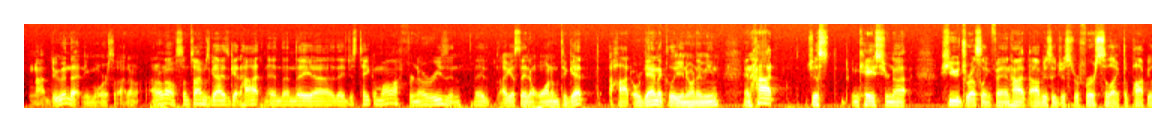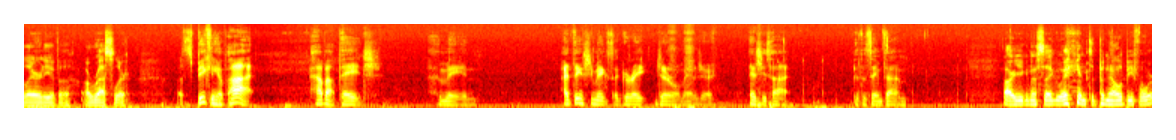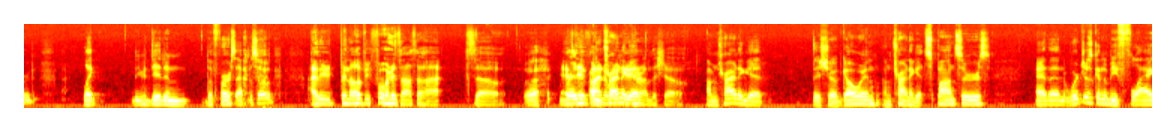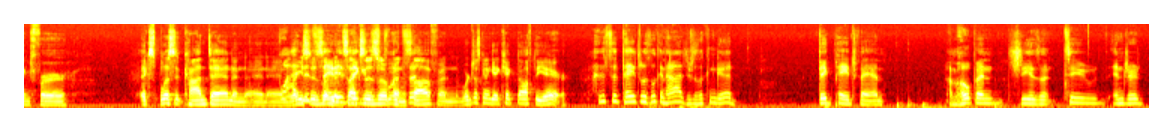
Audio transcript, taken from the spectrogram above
not doing that anymore. So I don't, I don't know. Sometimes guys get hot and then they, uh, they just take them off for no reason. They, I guess they don't want them to get hot organically. You know what I mean? And hot, just in case you're not a huge wrestling fan, hot obviously just refers to like the popularity of a, a wrestler. Let's Speaking of hot, how about Paige? I mean, I think she makes a great general manager, and she's hot at the same time. Are you gonna segue into Penelope Ford, like you did in the first episode? I mean, Penelope Ford is also hot, so Uh, if they Brandon, find I'm trying to to get get her on the show, I'm trying to get the show going. I'm trying to get sponsors, and then we're just gonna be flagged for explicit content and and, and Well, I didn't say racism and sexism and stuff, and we're just gonna get kicked off the air. I just said Paige was looking hot. She was looking good. Big Paige fan. I'm hoping she isn't too injured,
